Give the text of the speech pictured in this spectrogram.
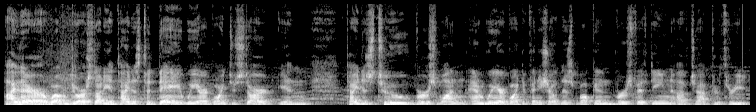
Hi there, welcome to our study in Titus. Today we are going to start in Titus 2, verse 1, and we are going to finish out this book in verse 15 of chapter 3.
